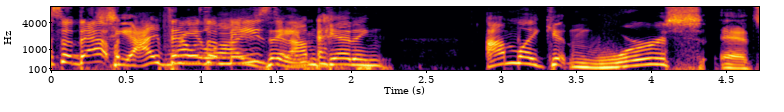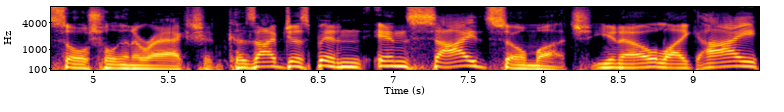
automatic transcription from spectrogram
So that See, I've that was amazing. that I'm getting, I'm like getting worse at social interaction because I've just been inside so much. You know, like I.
